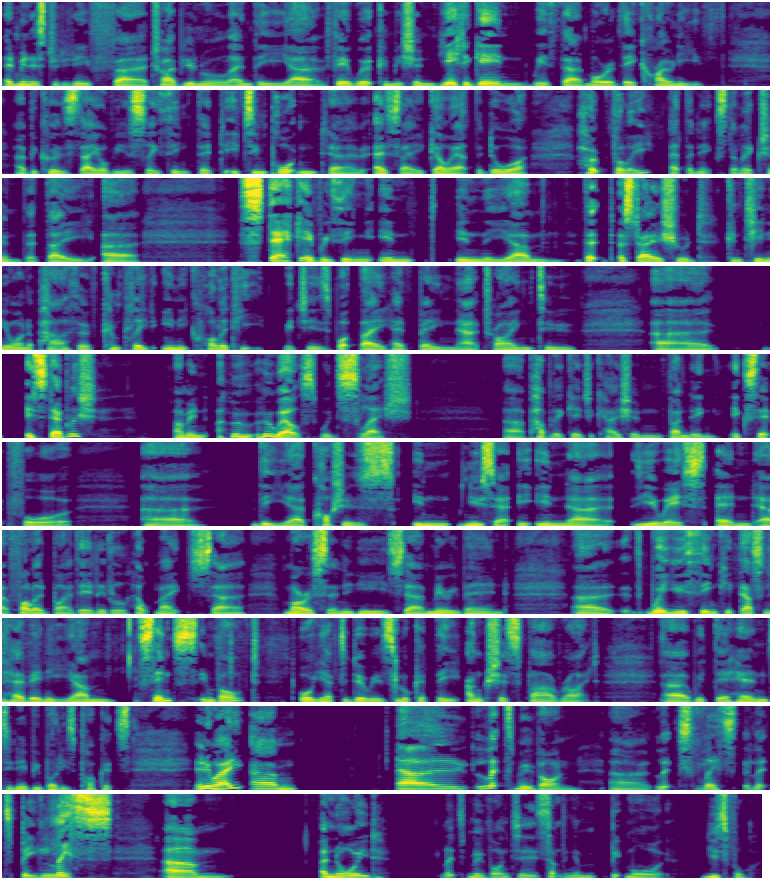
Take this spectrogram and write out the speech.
Administrative uh, Tribunal and the uh, Fair Work Commission yet again with more of their cronies. Because they obviously think that it's important as they go out the door, hopefully, at the next election that they uh, stack everything in in the um, that Australia should continue on a path of complete inequality, which is what they have been uh, trying to uh, establish. I mean, who who else would slash uh, public education funding except for uh, the uh, in New South, in uh, the US, and uh, followed by their little helpmates uh, Morrison and his uh, merry band. Where you think it doesn't have any um, sense involved, all you have to do is look at the unctuous far right with their hands in everybody's pockets. Anyway, um, let's move on. let's less. Let's be less um, annoyed. Let's move on to something a bit more useful.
